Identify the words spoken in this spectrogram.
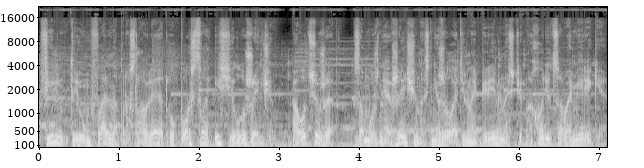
Фильм триумфально прославляет упорство и силу женщин. А вот сюжет. Замужняя женщина с нежелательной беременностью находится в Америке,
